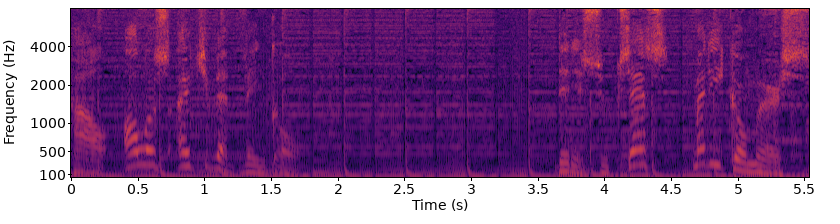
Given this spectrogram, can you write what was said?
Haal alles uit je webwinkel. Dit is succes met e-commerce.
